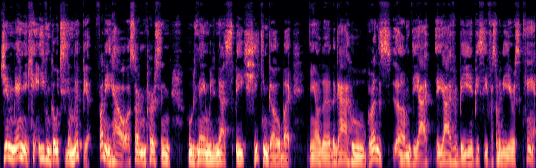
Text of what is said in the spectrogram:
Jim Manion can't even go to the Olympia. Funny how a certain person whose name we do not speak, she can go, but you know, the the guy who runs um, the I, the IFBB NPC for so many years can't.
